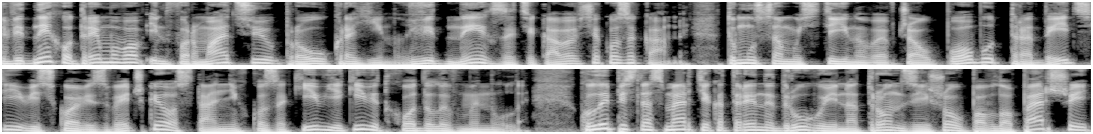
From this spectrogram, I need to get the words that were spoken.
Від них отримував інформацію про Україну. Від них зацікавився козаками, тому самостійно вивчав побут традиції, військові звички останніх козаків, які відходили в минуле. Коли після смерті Катерини II на трон зійшов Павло І,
